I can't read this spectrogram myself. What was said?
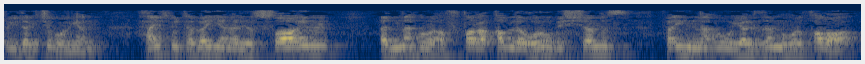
quyidagicha bo'lgan. أنه أفطر قبل غروب الشمس فإنه يلزمه القضاء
